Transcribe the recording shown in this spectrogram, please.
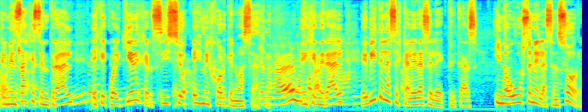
El mensaje central es que cualquier ejercicio es mejor que no hacerlo. En general, eviten las escaleras eléctricas y no usen el ascensor.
